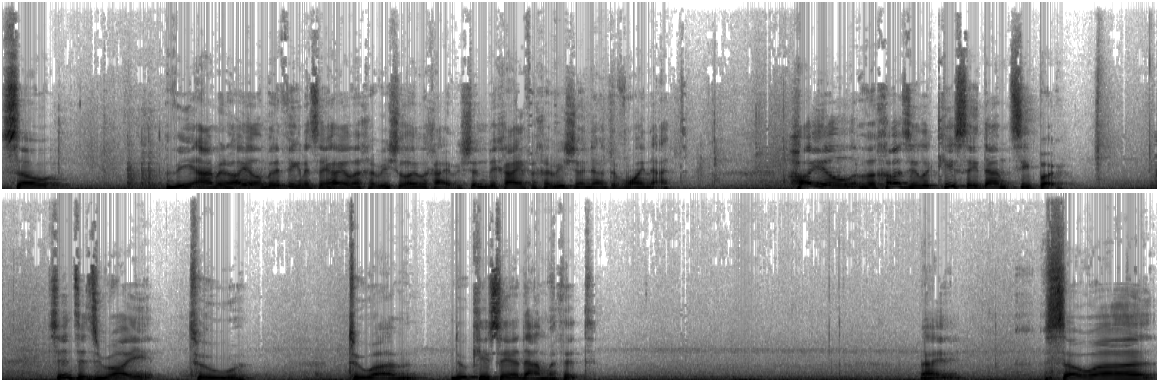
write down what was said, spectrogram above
so, the Amir Hayel, but if you're going to say Hayel Echarish Chayiv, it shouldn't be Chayiv for Charish and Yantav. Why not? Hayel v'chazi l'kisei dam tzipar. Since it's roy to to um, do kisei adam with it, Right? So, uh,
